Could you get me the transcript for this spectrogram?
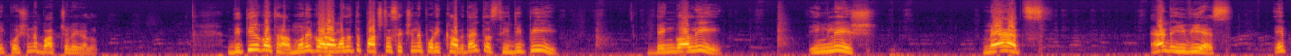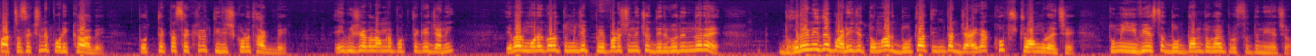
এই কোয়েশ্চেনে বাদ চলে গেল। দ্বিতীয় কথা, মনে করো আমাদের তো পাঁচটা সেকশনে পরীক্ষা হবে, তাই তো? CDP Bengali English maths and EVS এই পাঁচটা সেকশনে পরীক্ষা হবে। প্রত্যেকটা সেকশনে তিরিশ করে থাকবে। এই বিষয়গুলো আমরা প্রত্যেকেই জানি। এবার মনে করো তুমি যে প্রিপারেশন নিচ্ছ দীর্ঘদিন ধরে ধরে নিতে পারি যে তোমার দুটা, তিনটার জায়গা খুব স্ট্রং রয়েছে। তুমি ইভিএসটা দুর্দান্তভাবে প্রস্তুতি নিয়েছো।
